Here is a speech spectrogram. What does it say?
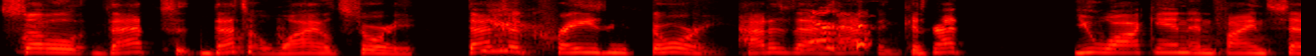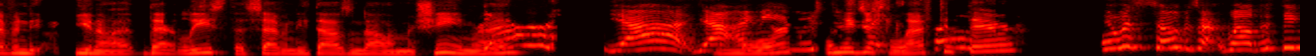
So that's that's a wild story. That's a crazy story. How does that happen? Because that you walk in and find seventy, you know, at least the seventy thousand dollar machine, right? Yeah, yeah. Yeah. I mean, and they just like left so, it there. It was so bizarre. Well, the thing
